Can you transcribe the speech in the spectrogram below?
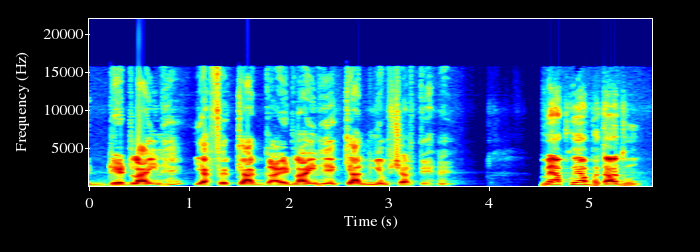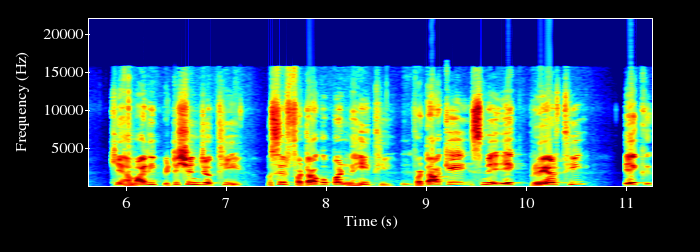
डेडलाइन है या फिर क्या गाइडलाइन है क्या नियम शर्तें हैं? मैं आपको यहाँ बता दूँ कि हमारी पिटिशन जो थी वो सिर्फ़ फटाखों पर नहीं थी। फटाके इसमें एक प्रेयर थी एक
